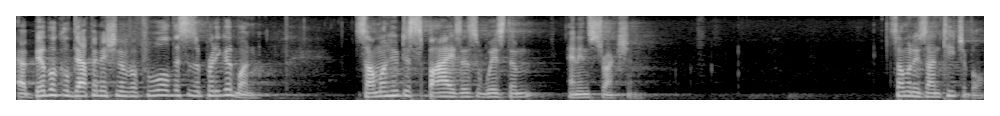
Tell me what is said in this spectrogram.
a biblical definition of a fool? This is a pretty good one. Someone who despises wisdom and instruction. Someone who's unteachable.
